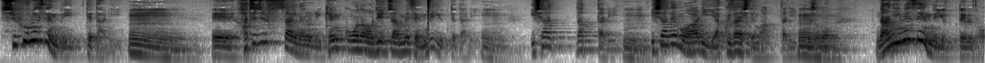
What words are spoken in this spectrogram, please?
主婦目線で言ってたり、うん、えー、80歳なのに健康なおじいちゃん目線で言ってたり、うん、医者だったり、うん、医者でもあり薬剤師でもあったりって、その何目線で言ってるの、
